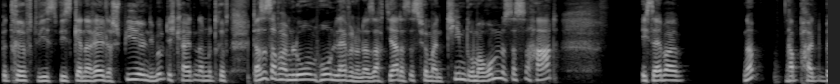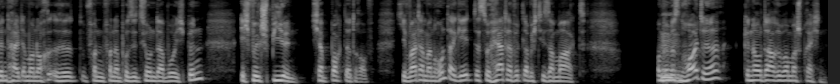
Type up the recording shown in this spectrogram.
betrifft, wie es, wie es generell das Spielen, die Möglichkeiten dann betrifft. Das ist auf einem hohen Level. Und er sagt, ja, das ist für mein Team drumherum, ist das hart. Ich selber, ne, hab halt, bin halt immer noch äh, von, von der Position da, wo ich bin. Ich will spielen. Ich habe Bock darauf. Je weiter man runtergeht, desto härter wird, glaube ich, dieser Markt. Und wir mhm. müssen heute genau darüber mal sprechen.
